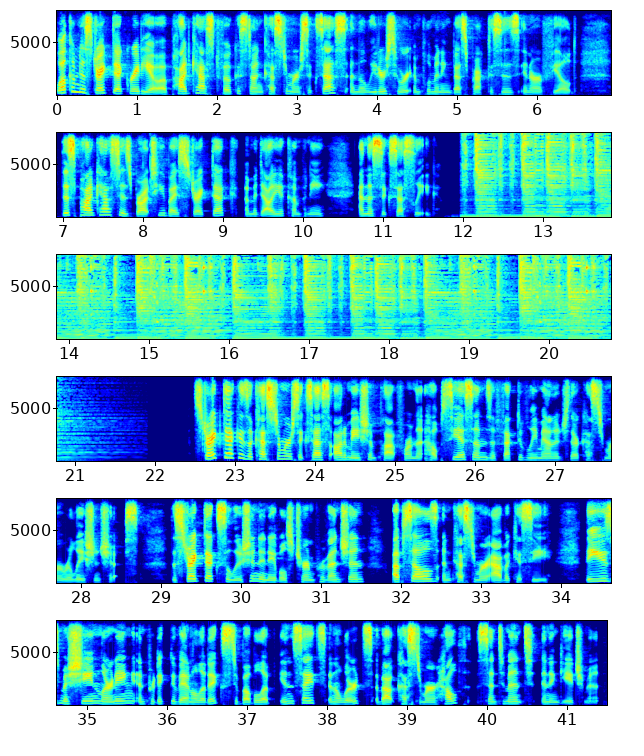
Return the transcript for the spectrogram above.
Welcome to Strikedeck Radio, a podcast focused on customer success and the leaders who are implementing best practices in our field. This podcast is brought to you by Strikedeck, a Medallia company, and the Success League. Strikedeck is a customer success automation platform that helps CSMs effectively manage their customer relationships. The Strikedeck solution enables churn prevention, upsells, and customer advocacy. They use machine learning and predictive analytics to bubble up insights and alerts about customer health, sentiment, and engagement.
